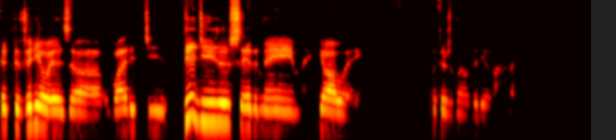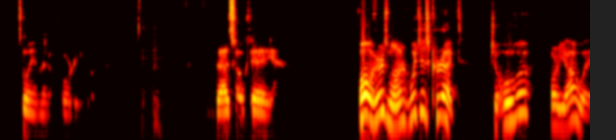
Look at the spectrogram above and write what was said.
It, the video is uh why did you did Jesus say the name Yahweh? But there's a little video. It's only a minute forty, but that's okay. Oh, here's one. Which is correct? Jehovah or Yahweh?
